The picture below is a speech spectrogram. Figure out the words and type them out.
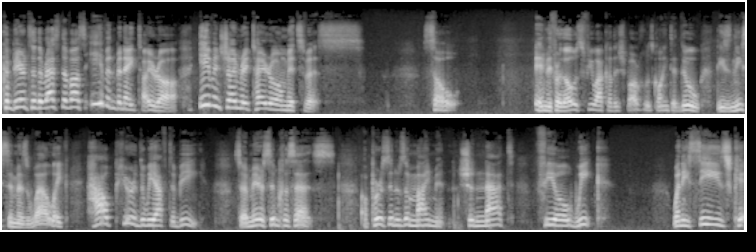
compared to the rest of us, even B'nei Torah, even Shomrei Torah mitzvahs. So, and for those few Hakadosh Baruch Hu is going to do these nisim as well, like how pure do we have to be? So Amir Simcha says, a person who's a maimin should not feel weak when he sees there's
